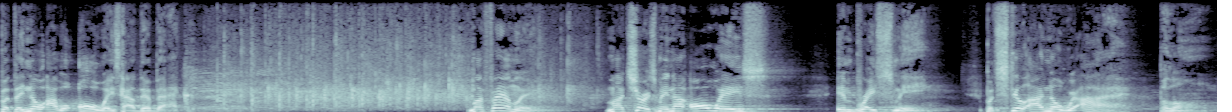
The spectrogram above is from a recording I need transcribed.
but they know I will always have their back. My family, my church may not always embrace me but still I know where I belong.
